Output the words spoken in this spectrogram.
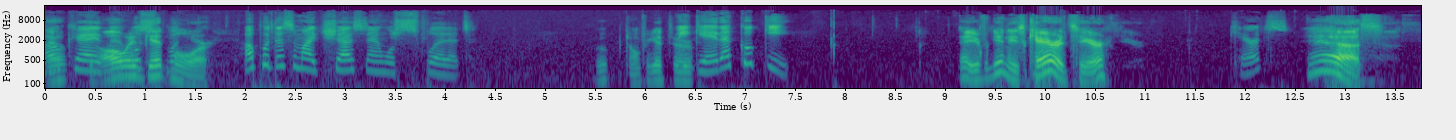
Yeah, Okay. can always we'll get split- more. I'll put this in my chest and we'll split it. Oop, don't forget to. We to. get a cookie. Hey, you're forgetting these carrots here. Carrots. Yes.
